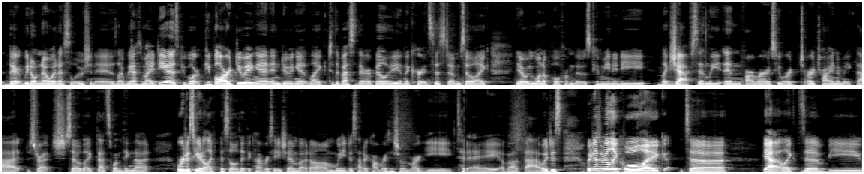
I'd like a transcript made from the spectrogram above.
there we don't know what a solution is. Like we have some ideas. People are people are doing it and doing it like to the best of their ability in the current system. So like you know we want to pull from those community like chefs and le- and farmers who are are trying to make that stretch. So like that's one thing that we're just here to like facilitate the conversation but um we just had a conversation with margie today about that which is which is really cool like to yeah like to be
